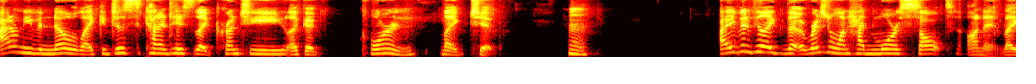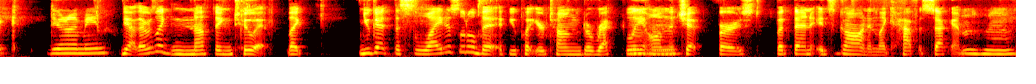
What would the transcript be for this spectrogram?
I don't even know. Like it just kind of tasted like crunchy, like a corn like chip. Hmm. I even feel like the original one had more salt on it. Like, do you know what I mean? Yeah, there was like nothing to it. Like you get the slightest little bit if you put your tongue directly on the chip first, but then it's gone in like half a 2nd Mm-hmm.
